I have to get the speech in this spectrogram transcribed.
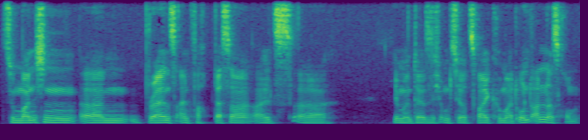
zu manchen ähm, Brands einfach besser als äh, jemand, der sich um CO2 kümmert und andersrum.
